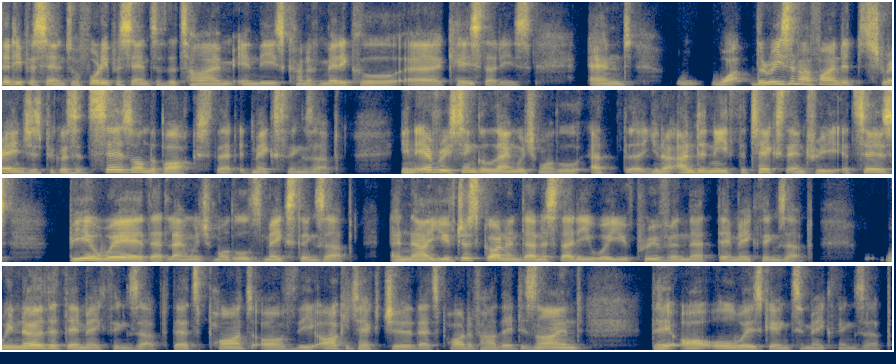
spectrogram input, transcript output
30% or 40% of the time in these kind of medical uh, case studies. And what the reason I find it strange is because it says on the box that it makes things up in every single language model at the, you know, underneath the text entry, it says, be aware that language models makes things up. And now you've just gone and done a study where you've proven that they make things up. We know that they make things up. That's part of the architecture. That's part of how they're designed. They are always going to make things up.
